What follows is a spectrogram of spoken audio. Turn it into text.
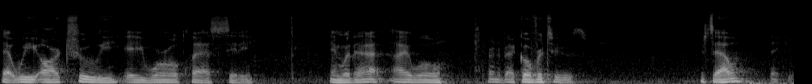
that we are truly a world class city. And with that, I will turn it back over to Mr. Allen. Thank you.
